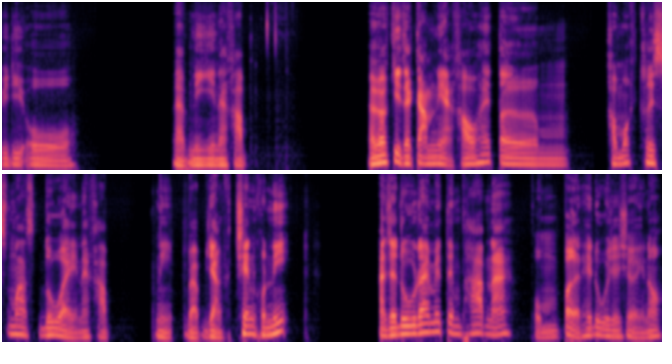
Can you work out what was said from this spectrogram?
วิดีโอแบบนี้นะครับ แล้วก็กิจกรรมเนี่ยเขาให้เติมคำว่าคริสต์มาสด้วยนะครับ นี่แบบอย่างเช่นคนนี้ อาจจะดูได้ไม่เต็มภาพนะ ผมเปิดให้ดูเฉยๆเนาะ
